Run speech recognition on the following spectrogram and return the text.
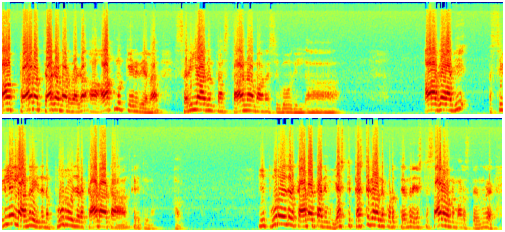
ಆ ಪ್ರಾಣ ತ್ಯಾಗ ಮಾಡಿದಾಗ ಆ ಆತ್ಮಕ್ಕೇನಿದೆಯಲ್ಲ ಸರಿಯಾದಂತಹ ಸ್ಥಾನಮಾನ ಸಿಗೋದಿಲ್ಲ. ಹಾಗಾಗಿ ಸಿಗಲಿಲ್ಲ ಅಂದ್ರೆ ಇದನ್ನ ಪೂರ್ವಜರ ಕಾಡಾಟ ಅಂತ ಕರಿತೀವಿ ನಾವು. ಈ ಪೂರ್ವಜರ ಕಾಡಾಟ ನಿಮ್ಗೆ ಎಷ್ಟು ಕಷ್ಟಗಳನ್ನು ಕೊಡುತ್ತೆ ಅಂದ್ರೆ, ಎಷ್ಟು ಸಾಲವನ್ನು ಮಾಡಿಸುತ್ತೆ ಅಂದ್ರೆ,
